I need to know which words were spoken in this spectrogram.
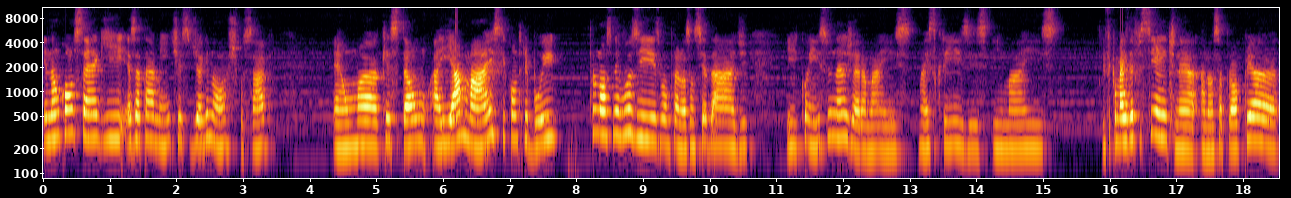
e não consegue exatamente esse diagnóstico, sabe? é uma questão aí a mais que contribui para o nosso nervosismo, para a nossa ansiedade, e com isso, né, gera mais, mais crises e mais. e fica mais deficiente, né, a nossa própria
